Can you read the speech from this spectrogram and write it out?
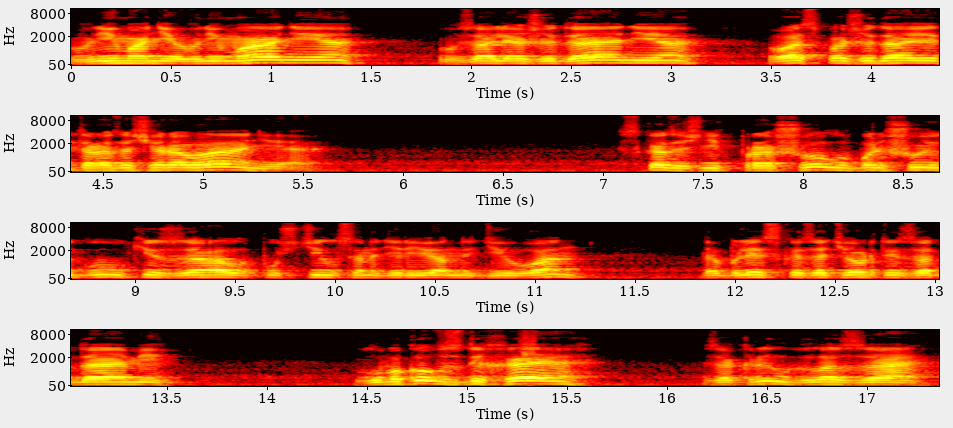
«Внимание, внимание! В зале ожидания вас пожидает разочарование!» Сказочник прошел в большой гулкий зал, пустился на деревянный диван, до блеска затертый задами, глубоко вздыхая, закрыл глаза.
